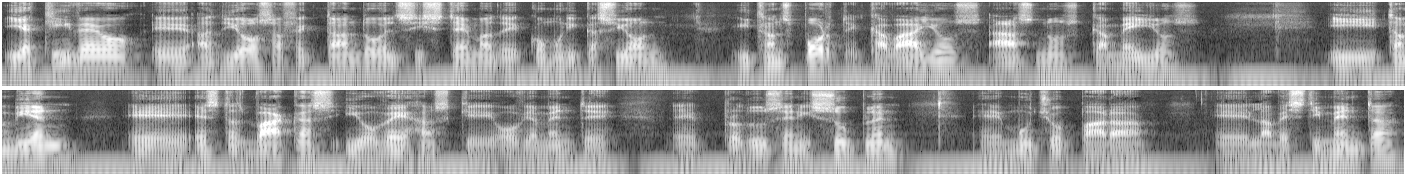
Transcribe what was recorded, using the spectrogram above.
Y aquí veo eh, a Dios afectando el sistema de comunicación y transporte, caballos, asnos, camellos, y también eh, estas vacas y ovejas que obviamente eh, producen y suplen eh, mucho para la vestimenta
